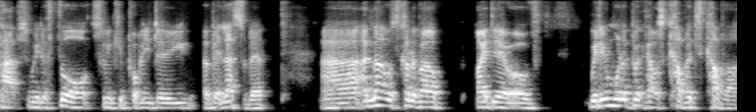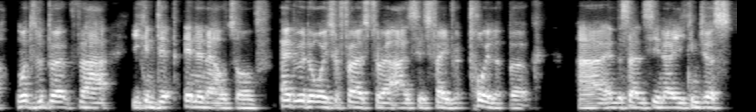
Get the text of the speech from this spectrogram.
perhaps we'd have thought. We could probably do a bit less of it. Uh, and that was kind of our idea of we didn't want a book that was cover to cover. We wanted a book that you can dip in and out of. Edward always refers to it as his favorite toilet book, uh, in the sense, you know, you can just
